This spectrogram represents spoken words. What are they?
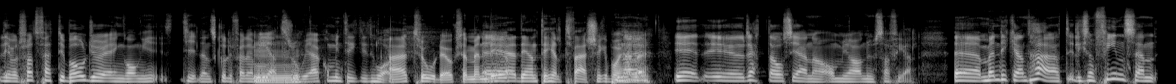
det är väl för att Fatty Bolger en gång i tiden skulle följa med, Mm. tror jag. Jag kommer inte riktigt ihåg. Ja, jag tror det också, men det, Eh, det är jag inte helt tvärsäker på heller. Nej, eh, eh, rätta oss gärna om jag nu sa fel. Eh, men likadant här, att det liksom finns en...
